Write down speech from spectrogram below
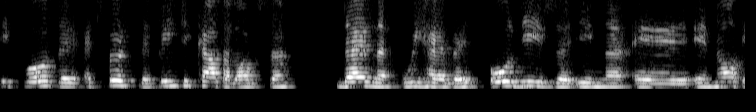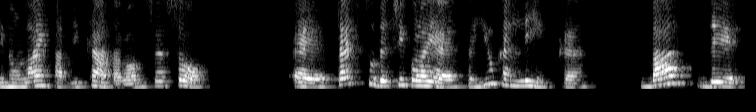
it was the at first the printed catalogs uh, then we have uh, all these uh, in uh, a, no, in online public catalogs. So uh, thanks to the IIIF you can link uh, both the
